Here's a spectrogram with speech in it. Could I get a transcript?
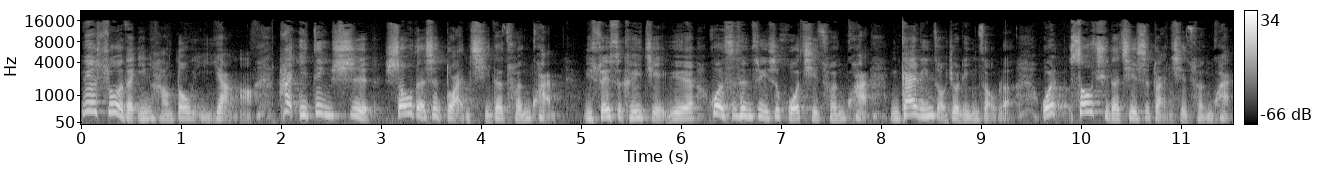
因为所有的银行都一样啊，它一定是收的是短期的存款。你随时可以解约，或者是甚至于是活期存款，你该领走就领走了。我收取的其实是短期存款，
